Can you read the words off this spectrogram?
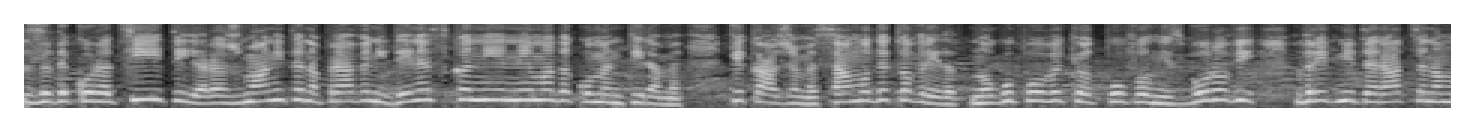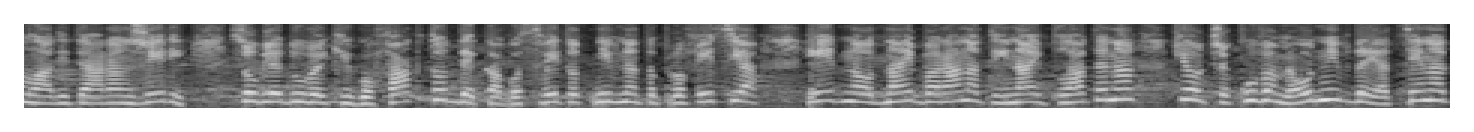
За декорациите и аранжманите направени денеска ние нема да коментираме. Ке кажеме само дека вредат многу повеќе од пофални зборови вредните раце на младите аранжери, согледувајќи го фактот дека во светот нивната професија е една од најбараната и најплатена, ќе очекуваме од нив да ја ценат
